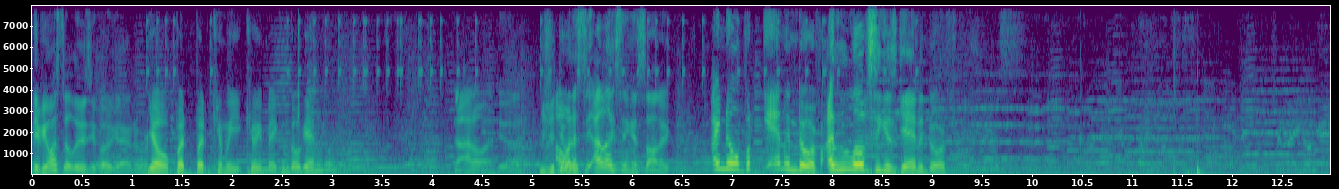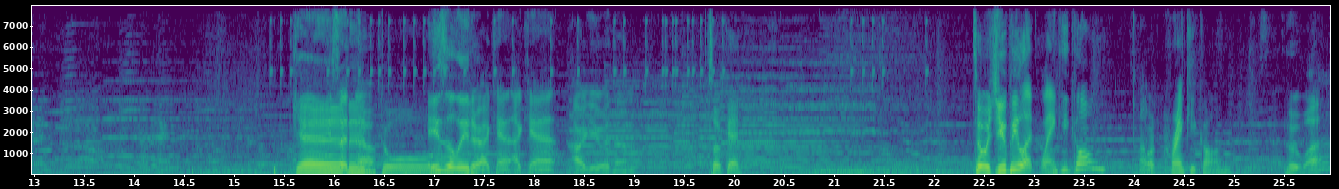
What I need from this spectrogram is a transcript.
If he wants to lose, you go to Ganondorf. Yo, but but can we can we make him go Ganondorf? Nah, I don't want to do that. You should I want to see. I like seeing a Sonic. I know, but Ganondorf. I love seeing his Ganondorf. said no. Ganondorf. He's a leader. I can't I can't argue with him. It's okay. So would you be like Lanky Kong Huh? or Cranky Kong? Who? What?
